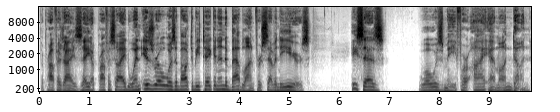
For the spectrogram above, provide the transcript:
The prophet Isaiah prophesied when Israel was about to be taken into Babylon for 70 years. He says, Woe is me, for I am undone,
